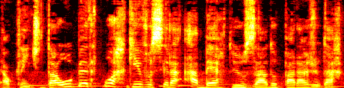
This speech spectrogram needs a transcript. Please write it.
ao cliente da Uber, o arquivo será aberto e usado para ajudar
